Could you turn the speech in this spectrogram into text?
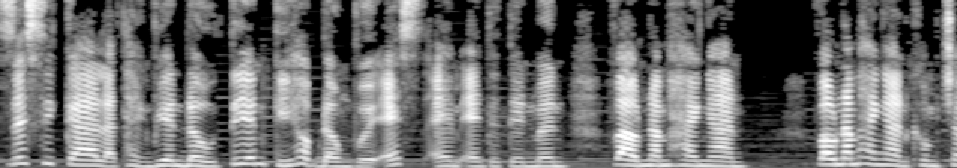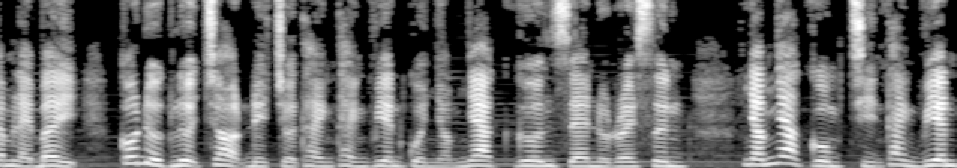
Jessica là thành viên đầu tiên ký hợp đồng với SM Entertainment vào năm 2000. Vào năm 2007, cô được lựa chọn để trở thành thành viên của nhóm nhạc Girl Generation. Nhóm nhạc gồm 9 thành viên,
